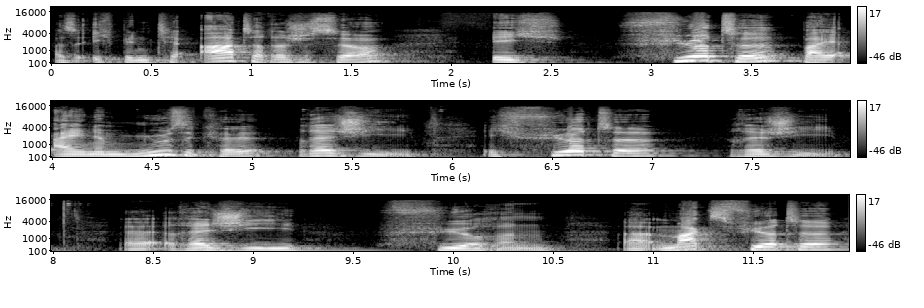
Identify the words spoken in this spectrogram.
Also ich bin Theaterregisseur. Ich führte bei einem Musical Regie. Ich führte Regie. Äh, Regie führen. Äh, Max führte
